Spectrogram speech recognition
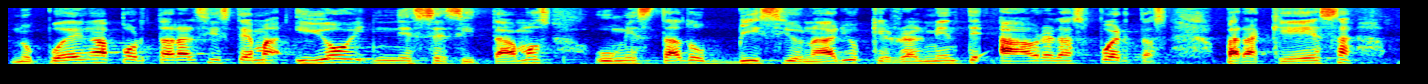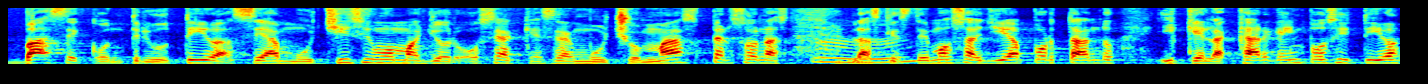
no pueden aportar al sistema y hoy necesitamos un Estado visionario que realmente realmente abre las puertas para que esa base contributiva sea muchísimo mayor, o sea, que sean mucho más personas las que estemos allí aportando y que la carga impositiva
